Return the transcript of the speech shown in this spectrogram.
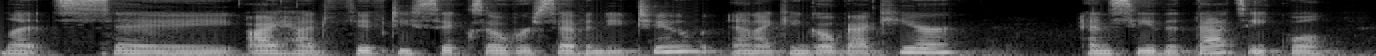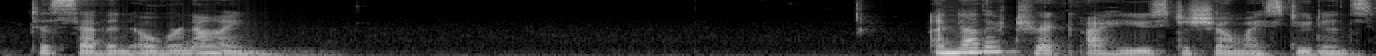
let's say I had 56 over 72 and I can go back here and see that that's equal to 7 over 9. Another trick I used to show my students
